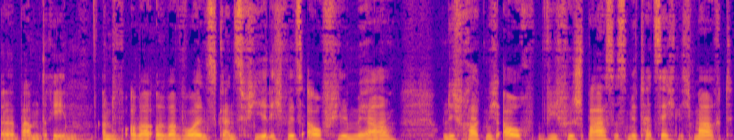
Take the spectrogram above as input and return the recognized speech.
äh, beim Drehen. Und, aber, aber wollen es ganz viel. Ich will es auch viel mehr. Und ich frage mich auch, wie viel Spaß es mir tatsächlich macht.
